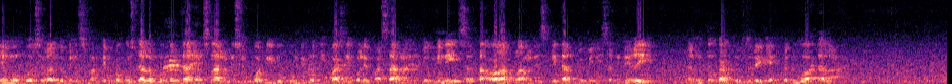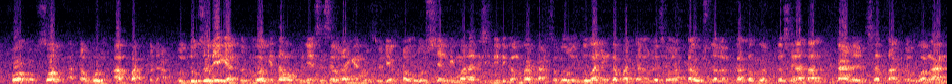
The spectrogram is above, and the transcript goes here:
yang membuat seorang Gemini semakin fokus dalam bekerja yang selalu disupport didukung dimotivasi oleh pasangan Gemini serta orang-orang di sekitar Gemini sendiri dan untuk kartu zodiak yang kedua adalah Four of Swords ataupun empat pedang. Untuk zodiak yang kedua kita mempunyai seseorang yang berzodiak Taurus yang di mana di sini digambarkan keberuntungan yang didapatkan oleh seorang Taurus dalam kategori kesehatan, karir serta keuangan.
